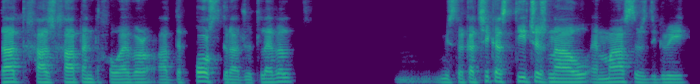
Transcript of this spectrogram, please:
That has happened, however, at the postgraduate level. Mr. Katsikas teaches now a master's degree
